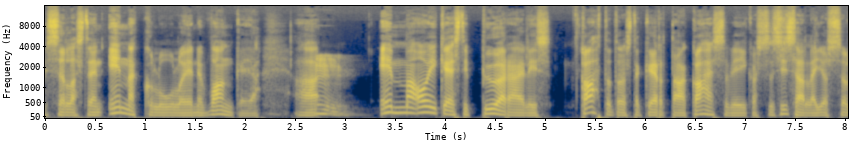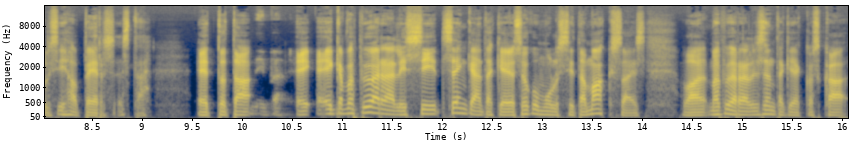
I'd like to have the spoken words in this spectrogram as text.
sellaisten ennakkoluulojen vankeja. Äh, mm. En mä oikeasti pyöräilisi 12 kertaa kahdessa viikossa sisällä, jos se olisi ihan persestä. Et tota, e- eikä mä pyöräilisi siitä senkään takia, jos joku mulle sitä maksaisi, vaan mä pyöräilin sen takia, koska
